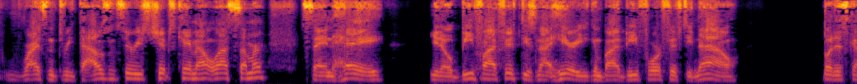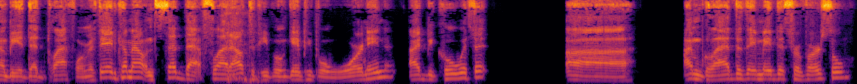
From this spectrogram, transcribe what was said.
Ryzen 3000 series chips came out last summer saying, Hey, you know, B550 is not here. You can buy B450 now, but it's going to be a dead platform. If they had come out and said that flat out to people and gave people a warning, I'd be cool with it. Uh, I'm glad that they made this reversal.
